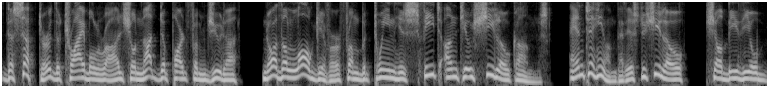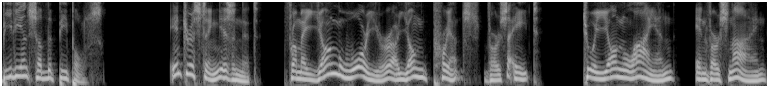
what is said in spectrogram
The scepter, the tribal rod, shall not depart from Judah, nor the lawgiver from between his feet until Shiloh comes. And to him, that is to Shiloh, shall be the obedience of the peoples. Interesting, isn't it? From a young warrior, a young prince, verse 8, to a young lion in verse 9,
